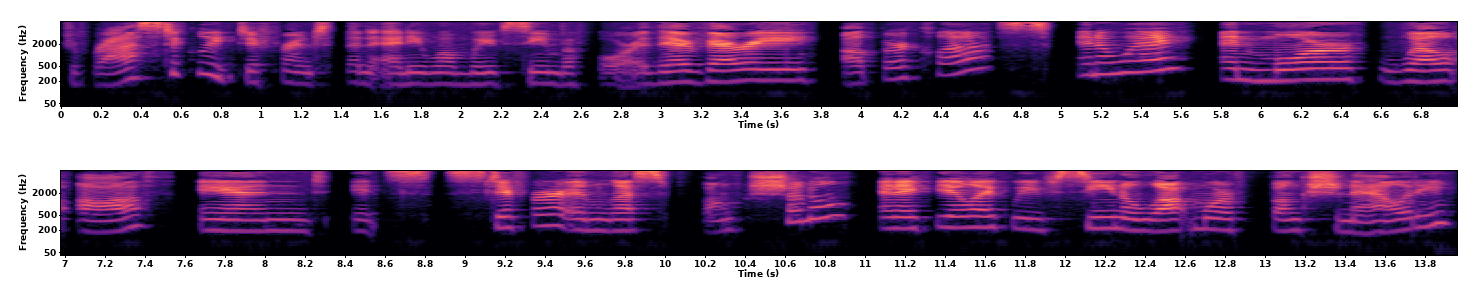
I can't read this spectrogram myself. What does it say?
drastically different than anyone we've seen before. They're very upper class in a way and more well off and it's stiffer and less functional. And I feel like we've seen a lot more functionality.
